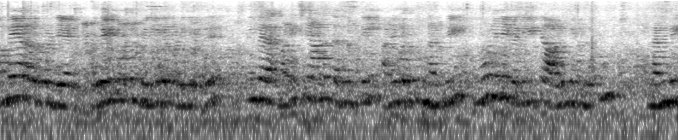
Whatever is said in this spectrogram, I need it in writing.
அம்மையார் அவர்களுடைய உரைநூலும் வெளியிடப்படுகிறது. இந்த மகிழ்ச்சியான தருணத்தில் அனைவருக்கும் நன்றி. நூலினை வெளியிட்ட ஆளுமைகளுக்கும் நன்றி.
